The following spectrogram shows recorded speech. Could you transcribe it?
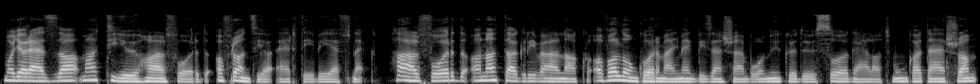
magyarázza Mathieu Halford, a francia RTBF-nek. Halford a Natagrivalnak a Vallon kormány megbízásából működő szolgálat munkatársa,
